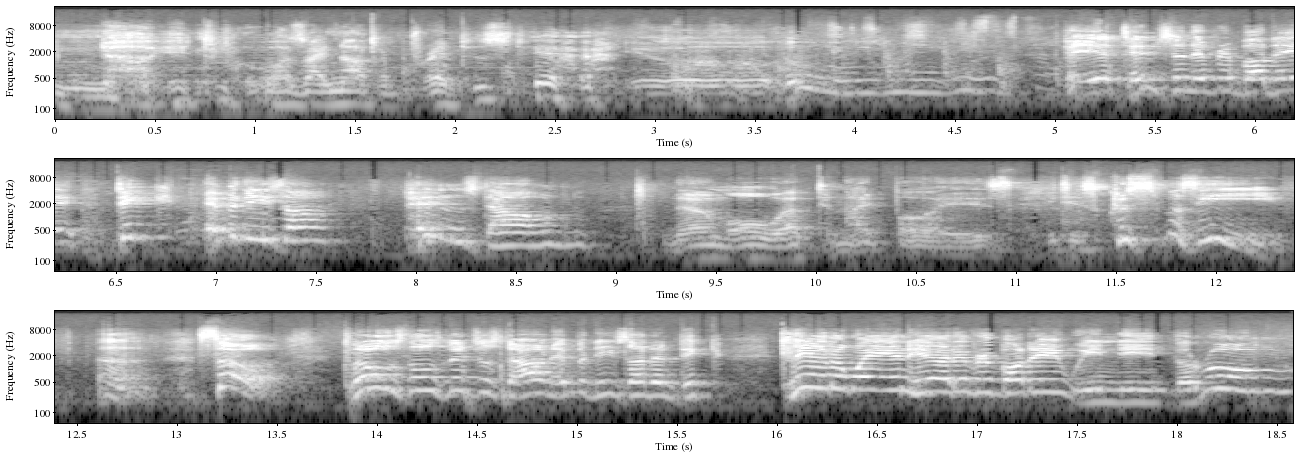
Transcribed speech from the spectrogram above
No, it was I not apprenticed here. You. Pay attention, everybody. Dick, Ebenezer, pens down. No more work tonight, boys. It is Christmas Eve. So, close those letters down, Ebenezer and Dick. Clear away in here, everybody. We need the room.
